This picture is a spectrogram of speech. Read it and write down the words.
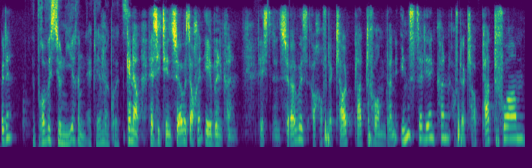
Bitte? Provisionieren, erklär mal kurz. Genau, dass ich den Service auch enablen kann. Dass ich den Service auch auf der Cloud-Plattform dann installieren kann, auf der Cloud-Plattform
